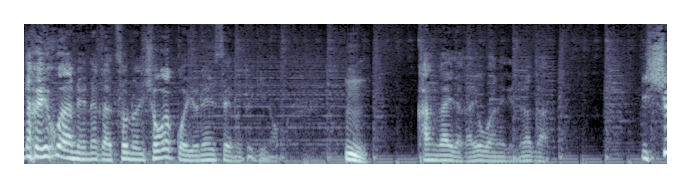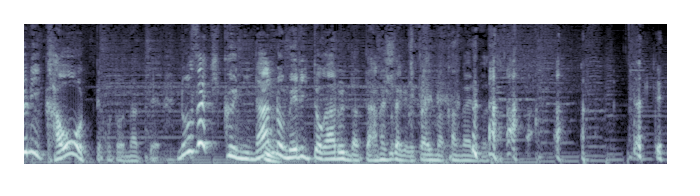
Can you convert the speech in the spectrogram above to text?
なんかよくはねなんかその小学校4年生の時のうん。考えだからよくはないけどなんか一緒に買おうってことになって野崎君に何のメリットがあるんだって話だけどさ、今考えればさ だって、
